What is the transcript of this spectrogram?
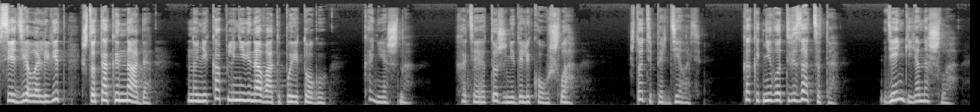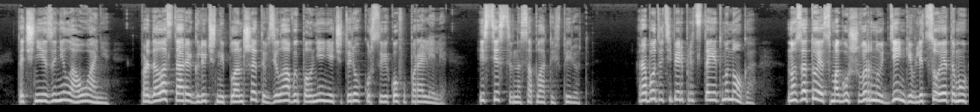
Все делали вид, что так и надо, но ни капли не виноваты по итогу. Конечно. Хотя я тоже недалеко ушла. Что теперь делать? Как от него отвязаться-то? Деньги я нашла. Точнее, заняла у Ани. Продала старый глючный планшет и взяла выполнение четырех курсовиков у параллели. Естественно, с оплатой вперед. Работы теперь предстоит много, но зато я смогу швырнуть деньги в лицо этому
